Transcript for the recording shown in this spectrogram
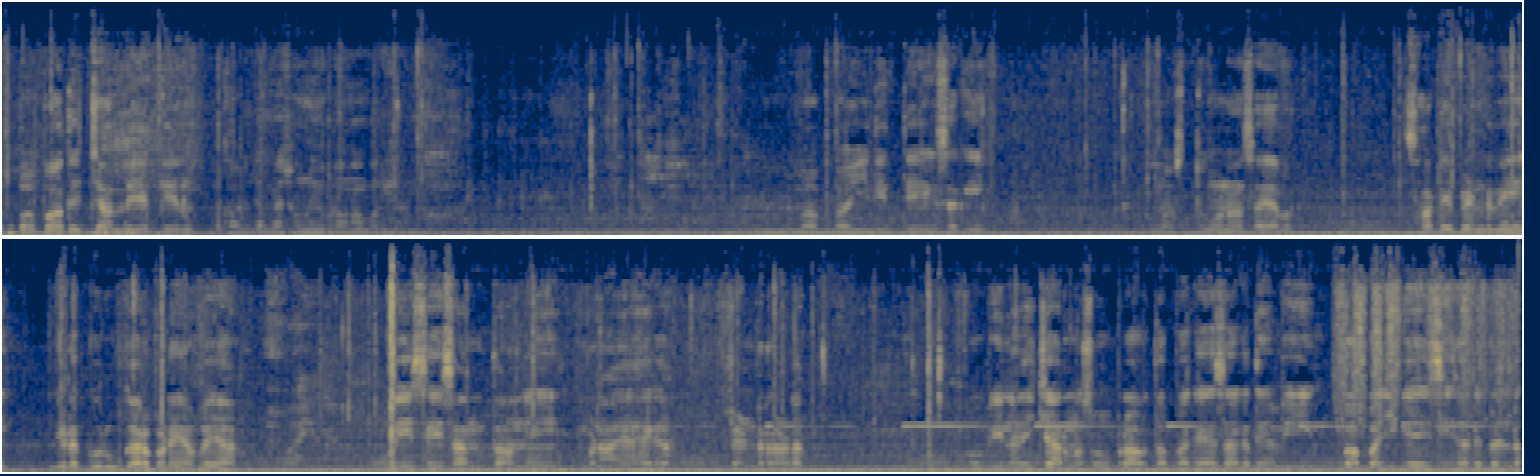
ਆਪਾਂ ਪਾ ਤੇ ਚੱਲੇ ਅੱਗੇ ਨੂੰ। ਜਾ ਮੈਂ ਹੀ ਬਣਾਉਣਾ ਵਧੀਆ ਬਾਬਾ ਜੀ ਦੀ ਤੇਗ ਸਕੀ। ਮਸਤੂਆਣਾ ਸਾਹਿਬ। ਸਾਡੇ ਪਿੰਡ ਵੀ ਜਿਹੜਾ ਗੁਰੂ ਘਰ ਬਣਿਆ ਹੋਇਆ ਉਹ ਇਸੇ ਸੰਤਾਂ ਨੇ ਬਣਾਇਆ ਹੈਗਾ ਪਿੰਡ ਰਾੜ। ਉਹ ਵੀ ਇਹਨਾਂ ਦੀ ਚਰਨ ਸੋ ਪ੍ਰਾਪਤ ਆਪਾਂ ਕਹਿ ਸਕਦੇ ਹਾਂ ਵੀ ਬਾਬਾ ਜੀ ਗਏ ਸੀ ਸਾਡੇ ਪਿੰਡ।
